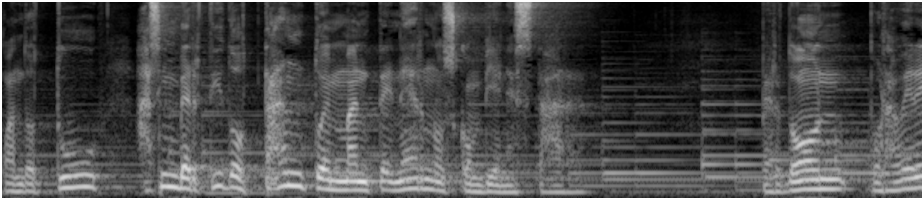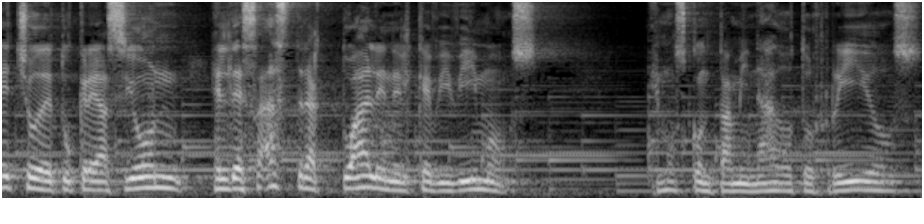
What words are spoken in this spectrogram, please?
cuando tú has invertido tanto en mantenernos con bienestar. Perdón por haber hecho de tu creación el desastre actual en el que vivimos. Hemos contaminado tus ríos,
